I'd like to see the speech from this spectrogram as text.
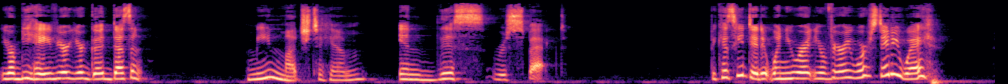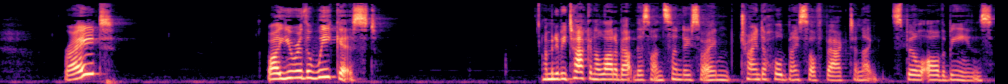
your behavior, your good doesn't mean much to him in this respect. Because he did it when you were at your very worst anyway. Right? While you were the weakest. I'm going to be talking a lot about this on Sunday, so I'm trying to hold myself back to not spill all the beans.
